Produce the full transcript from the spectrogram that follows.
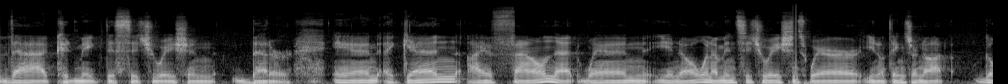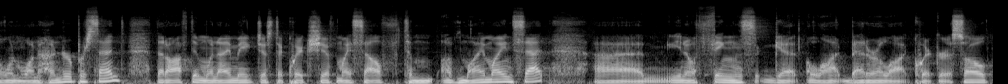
that could make this situation better. And again, I've found that when, you know, when I'm in situations where, you know, things are not going 100% that often when i make just a quick shift myself to of my mindset uh, you know things get a lot better a lot quicker so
